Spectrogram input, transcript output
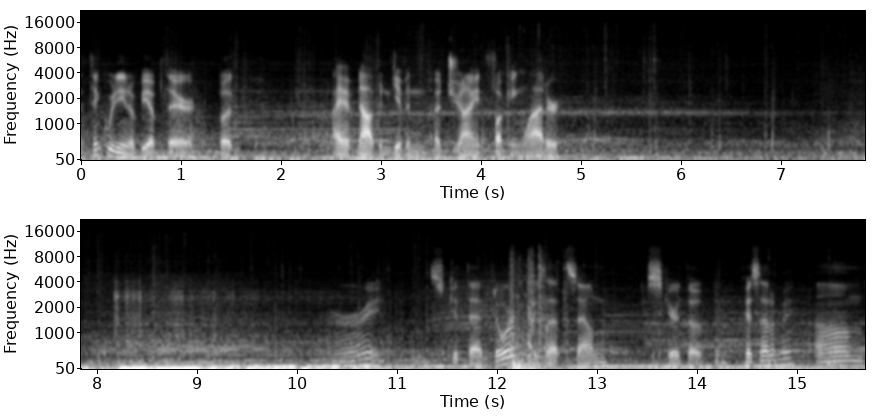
I think we need to be up there, but I have not been given a giant fucking ladder. Alright, let's get that door, because that sound scared the piss out of me. Um,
